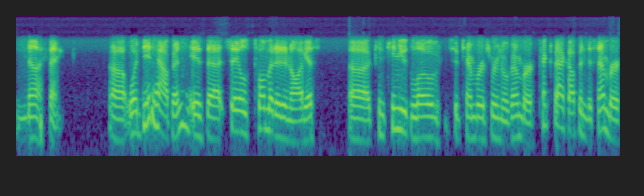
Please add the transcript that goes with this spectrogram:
nothing. Uh, what did happen is that sales plummeted in August, uh, continued low September through November, picked back up in December,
